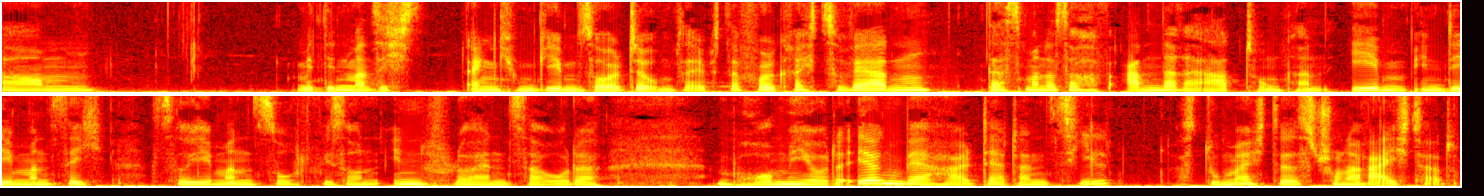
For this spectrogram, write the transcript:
ähm, mit denen man sich eigentlich umgeben sollte, um selbst erfolgreich zu werden, dass man das auch auf andere Art tun kann. Eben indem man sich so jemanden sucht wie so ein Influencer oder ein Promi oder irgendwer halt, der dein Ziel, was du möchtest, schon erreicht hat.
